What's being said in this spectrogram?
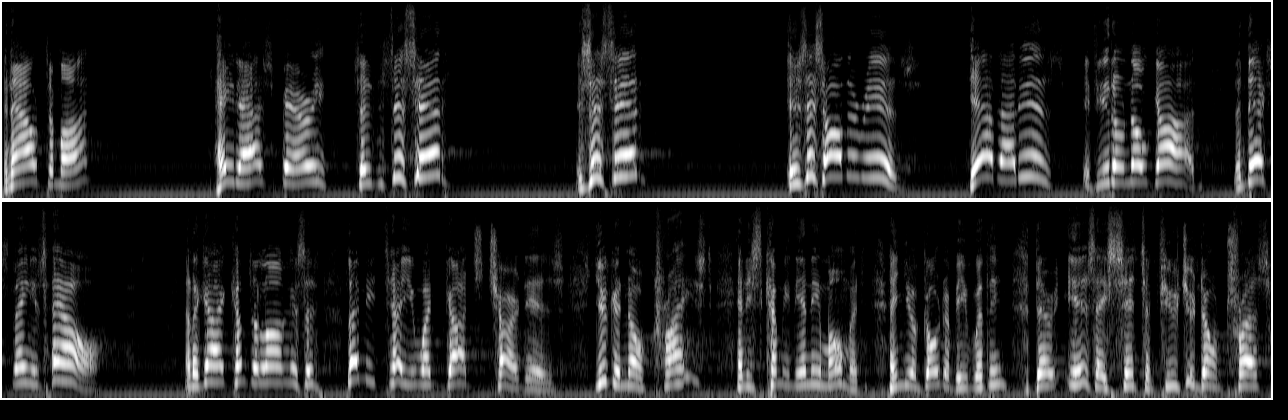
and Altamont. Haight Ashbury said, Is this it? Is this it? Is this all there is? Yeah, that is. If you don't know God, the next thing is hell. And a guy comes along and says, Let me tell you what God's chart is. You can know Christ, and He's coming any moment, and you'll go to be with Him. There is a sense of future. Don't trust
